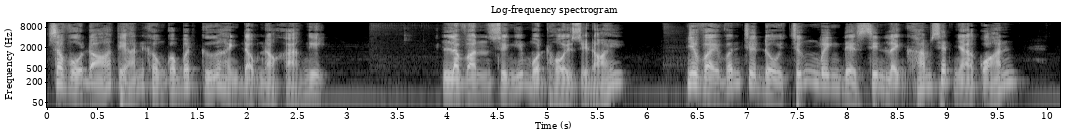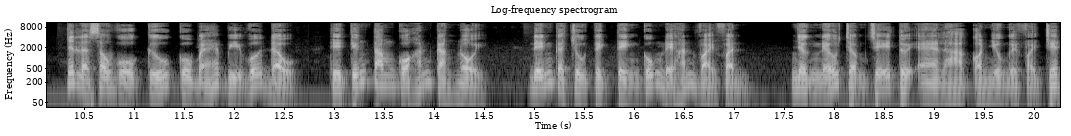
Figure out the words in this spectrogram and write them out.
Sau vụ đó thì hắn không có bất cứ hành động nào khả nghi. Là Văn suy nghĩ một hồi rồi nói, như vậy vẫn chưa đủ chứng minh để xin lệnh khám xét nhà của hắn. Nhất là sau vụ cứu cô bé bị vỡ đầu, thì tiếng tăm của hắn càng nổi. Đến cả chủ tịch tỉnh cũng để hắn vài phần. Nhưng nếu chậm trễ tôi e là còn nhiều người phải chết.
